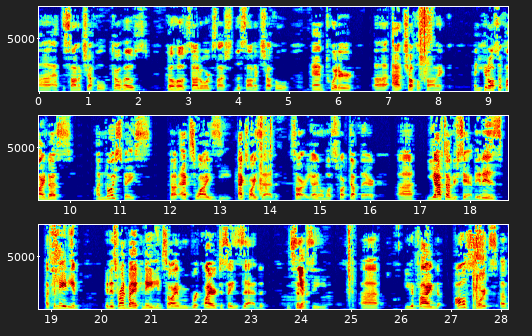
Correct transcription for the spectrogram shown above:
uh, at the Sonic Shuffle co-host, cohost.org slash the Sonic Shuffle, and Twitter uh, at Shuffle Sonic. And you can also find us on noisepace.xyz, xyz. Sorry, I almost fucked up there. Uh, you have to understand, it is a Canadian, it is run by a Canadian, so I'm required to say Z instead Yeah. of Z. Uh, you can find all sorts of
